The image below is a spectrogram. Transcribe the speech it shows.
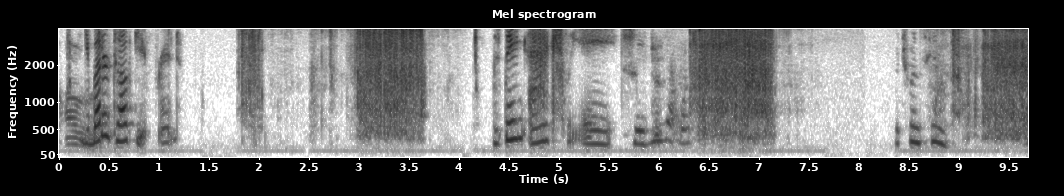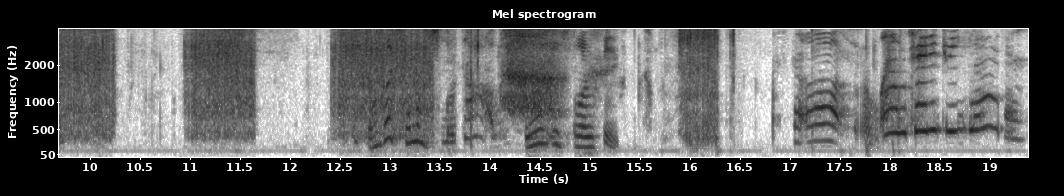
all You oh. better talk to your friend. He's being actually eight. Wait, who's that one? Which one's him? It sounds like someone's slurping. Stop! Who is slurping? Stop! I'm trying to drink water.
